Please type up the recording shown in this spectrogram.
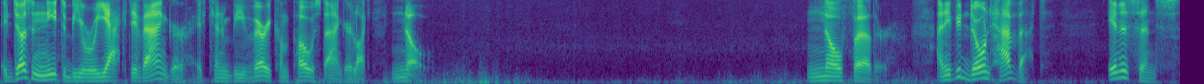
It doesn't need to be reactive anger. It can be very composed anger, like, no, no further. And if you don't have that, innocence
